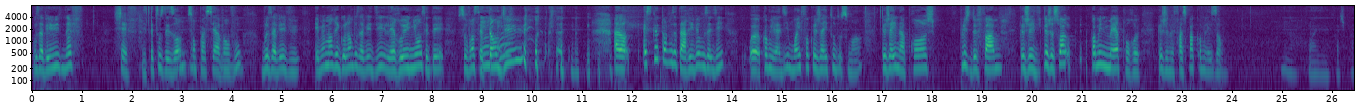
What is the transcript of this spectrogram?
vous avez eu neuf chefs. Ils étaient tous des hommes, ils sont passés avant vous. Vous les avez vus. Et même en rigolant, vous avez dit, les réunions, c'était souvent c'est Mhm. tendu. Alors, est-ce que quand vous êtes arrivé, vous avez dit, euh, comme il a dit, moi, il faut que j'aille tout doucement, que j'aille une approche plus de femmes, que je, que je sois comme une mère pour eux, que je ne fasse pas comme les hommes? Non, moi je ne fâche pas.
